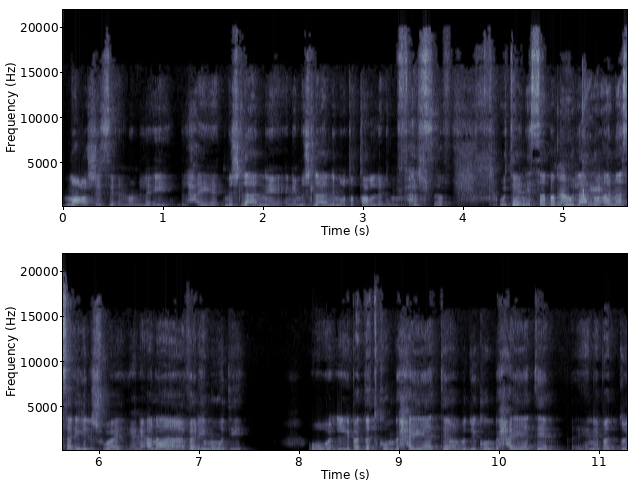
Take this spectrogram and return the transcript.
معجزة إنه نلاقيه بالحياة. مش لاني يعني مش لأني متطلب ومفلسف. وثاني سبب هو لأنه أنا ثقيل شوي. يعني أنا very moody واللي بدها تكون بحياتي أو بده يكون بحياتي يعني بده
